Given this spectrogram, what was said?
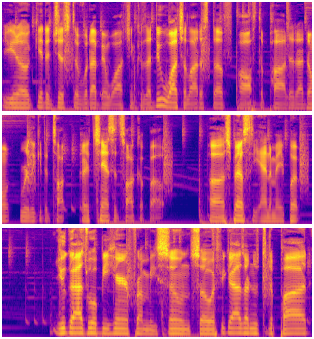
you know, get a gist of what I've been watching because I do watch a lot of stuff off the pod that I don't really get to talk a chance to talk about, uh, especially anime. But you guys will be hearing from me soon. So if you guys are new to the pod,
